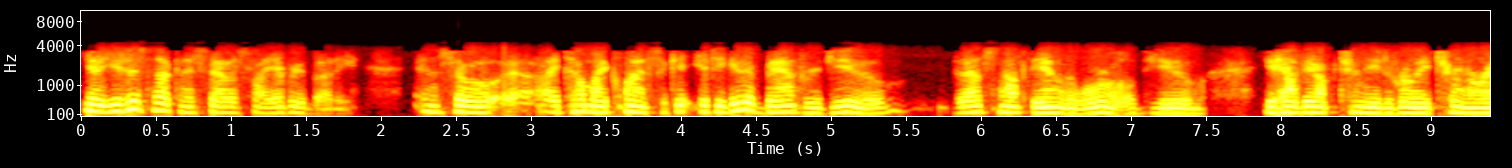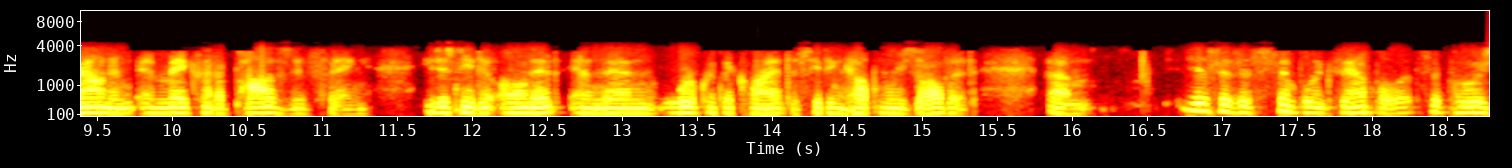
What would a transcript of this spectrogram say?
you know, you're just not going to satisfy everybody. And so uh, I tell my clients, if you get a bad review, that's not the end of the world. You you have the opportunity to really turn around and, and make that a positive thing. You just need to own it and then work with the client to see if you can help them resolve it. Um, just as a simple example, let's suppose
